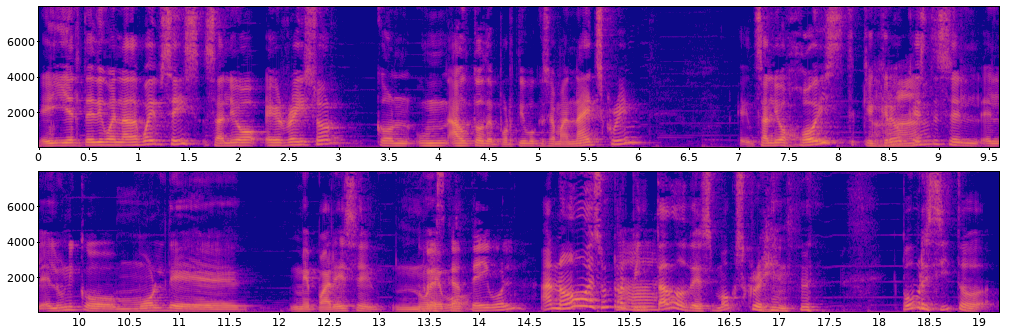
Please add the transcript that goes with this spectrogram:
Y él te digo, en la Wave 6 salió Eraser con un auto deportivo que se llama Night Scream. Eh, Salió Hoist, que Ajá. creo que este es el, el- el único molde, me parece, nuevo. Rescatable. Ah, no, es un Ah. repintado de Smokescreen. Pobrecito,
